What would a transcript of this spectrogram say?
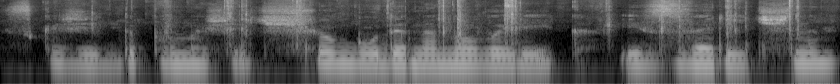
Скажіть, допоможіть, що буде на Новий рік із? Зарічним.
